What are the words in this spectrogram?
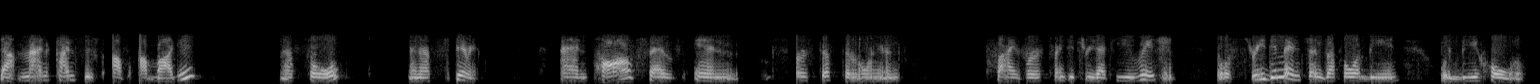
that man consists of a body, a soul, and a spirit. And Paul says in First Thessalonians 5, verse 23, that he wished those three dimensions of our being would be whole,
